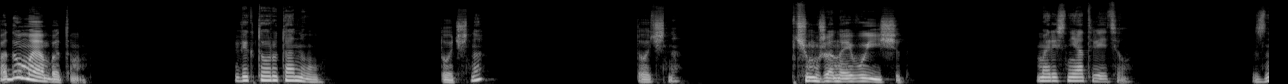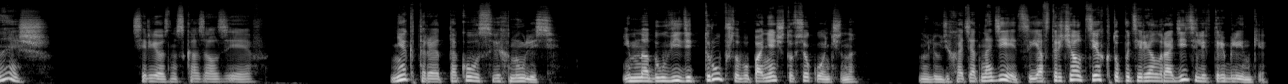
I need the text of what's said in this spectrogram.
Подумай об этом». Виктор утонул. «Точно?» «Точно». «Почему же она его ищет?» Морис не ответил. «Знаешь», — серьезно сказал Зеев, «некоторые от такого свихнулись. Им надо увидеть труп, чтобы понять, что все кончено. Но люди хотят надеяться. Я встречал тех, кто потерял родителей в Треблинке,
